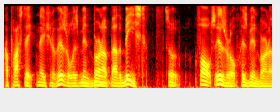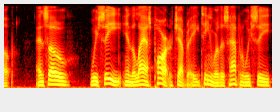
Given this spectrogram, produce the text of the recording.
apostate nation of Israel has been burned up by the beast. So false Israel has been burned up. And so we see in the last part of chapter 18 where this happened, we see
